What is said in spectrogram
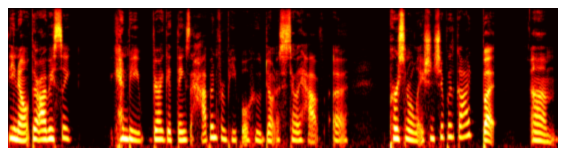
you know there obviously can be very good things that happen from people who don't necessarily have a personal relationship with God, but um,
